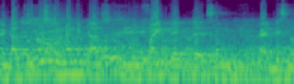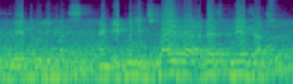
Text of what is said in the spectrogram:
And out of this tournament also you will find that uh, some uh, national players will emerge. And it will inspire the other players also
